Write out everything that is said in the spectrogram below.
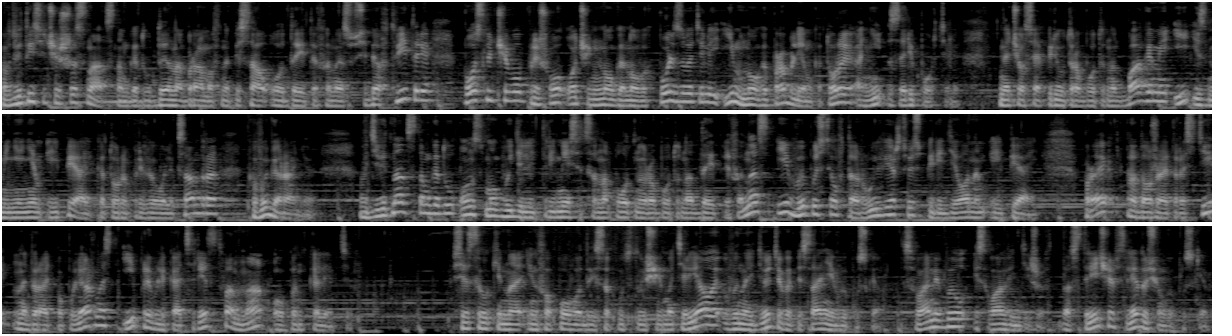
В 2016 году Дэн Абрамов написал о DateFNS у себя в Твиттере, после чего пришло очень много новых пользователей и много проблем, которые они зарепортили. Начался период работы над багами и изменением API, который привел Александра к выгоранию. В 2019 году он смог выделить 3 месяца на плотную работу над DateFNS и выпустил вторую версию с переделанным API. Проект продолжает расти, набирать популярность и привлекать средства на Open Collective. Все ссылки на инфоповоды и сопутствующие материалы вы найдете в описании выпуска. С вами был Ислам Виндижев. До встречи в следующем выпуске.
